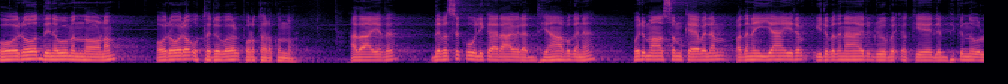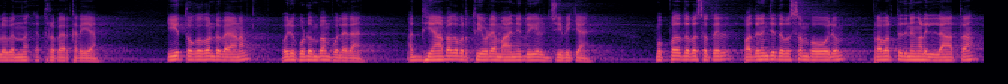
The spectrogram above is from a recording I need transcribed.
ഓരോ ദിനവുമെന്നോണം ഓരോരോ ഉത്തരവുകൾ പുറത്തിറക്കുന്നു. അതായത് ദിവസക്കൂലിക്കാരായ ഒരു അധ്യാപകന് ഒരു മാസം കേവലം പതിനയ്യായിരം ഇരുപതിനായിരം രൂപയൊക്കെ ലഭിക്കുന്നുള്ളൂവെന്ന് എത്ര പേർക്കറിയാം? ഈ തുക കൊണ്ട് വേണം ഒരു കുടുംബം പുലരാൻ അധ്യാപക വൃത്തിയുടെ മാന്യതയിൽ ജീവിക്കാൻ. മുപ്പത് ദിവസത്തിൽ പതിനഞ്ച് ദിവസം പോലും പ്രവൃത്തി ദിനങ്ങളില്ലാത്ത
